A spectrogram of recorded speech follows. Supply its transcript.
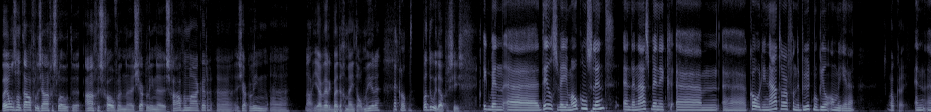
Bij ons aan tafel is aangesloten, aangeschoven eh, Jacqueline Schavenmaker. Eh, Jacqueline, eh, nou, jij werkt bij de gemeente Almere. Dat klopt. Wat doe je daar precies? Ik ben eh, deels WMO-consulent en daarnaast ben ik ehm, eh, coördinator van de buurtmobiel Almere. Oké. En eh,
